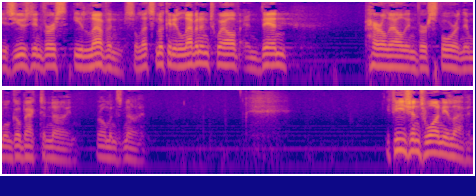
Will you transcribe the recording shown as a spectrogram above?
is used in verse 11. So let's look at 11 and 12 and then parallel in verse 4 and then we'll go back to 9. Romans 9. Ephesians 1:11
